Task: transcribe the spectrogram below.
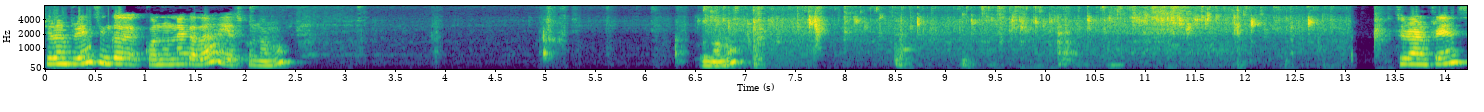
చూడండి ఫ్రెండ్స్ ఇంకా కొన్ని ఉన్నాయి కదా వేసుకుందాము. వేసుకుందాము. చూడండి friends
